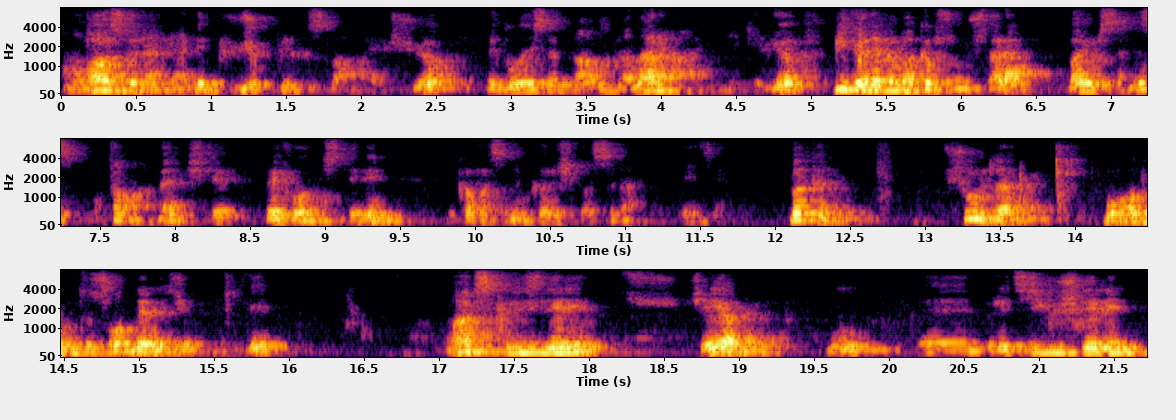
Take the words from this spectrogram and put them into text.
Ama bazı dönemlerde büyük bir hızlanma yaşıyor ve dolayısıyla dalgalar haline geliyor. Bir döneme bakıp sonuçlara varırsanız o tamamen işte reformistlerin kafasının karışmasına benzer. Bakın şurada bu alıntı son derece önemli. Marx krizleri şey yapıyor. Bu e, üretici güçlerin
